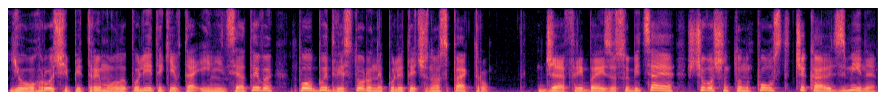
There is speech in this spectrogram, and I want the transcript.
Його гроші підтримували політиків та ініціативи по обидві сторони політичного спектру. Джефрі Бейзос обіцяє, що Washington Post чекають зміни.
